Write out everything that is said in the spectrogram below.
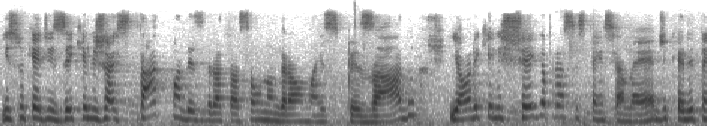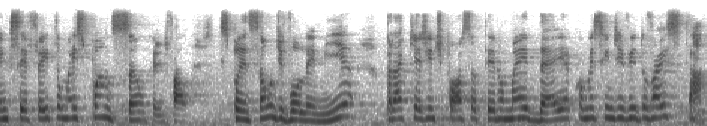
isso quer dizer que ele já está com a desidratação num grau mais pesado e a hora que ele chega para assistência médica, ele tem que ser feita uma expansão, que a gente fala, expansão de volemia, para que a gente possa ter uma ideia como esse indivíduo vai estar.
